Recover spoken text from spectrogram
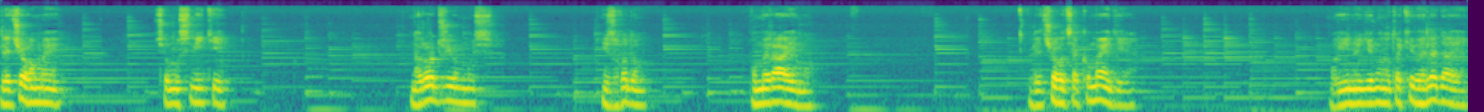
для чого ми в цьому світі народжуємось і згодом помираємо. Для чого ця комедія? Бо іноді воно так і виглядає.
